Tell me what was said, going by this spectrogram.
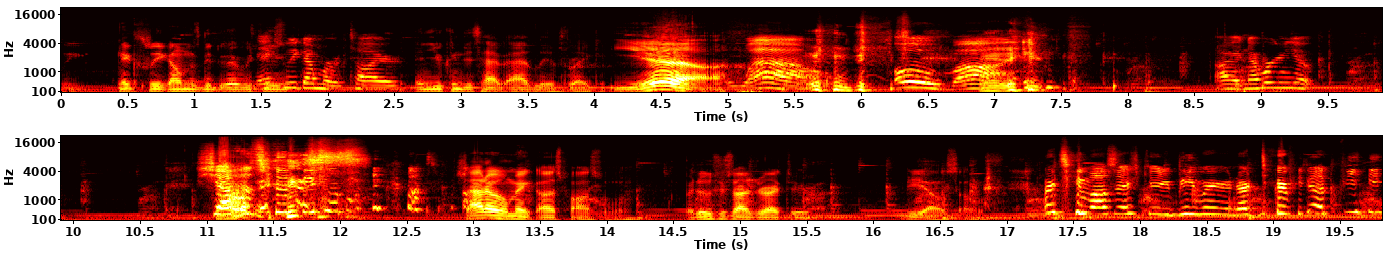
Next week. Next week, I'm just gonna do everything. Next week I'm gonna. And you can just have ad libs like, yeah. Wow. oh my. All right, now we're gonna go. Shout out to the people. Shout out will make us possible. Producer, slash director, BL self. Our team officer, security beamer, and our derby dog P.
